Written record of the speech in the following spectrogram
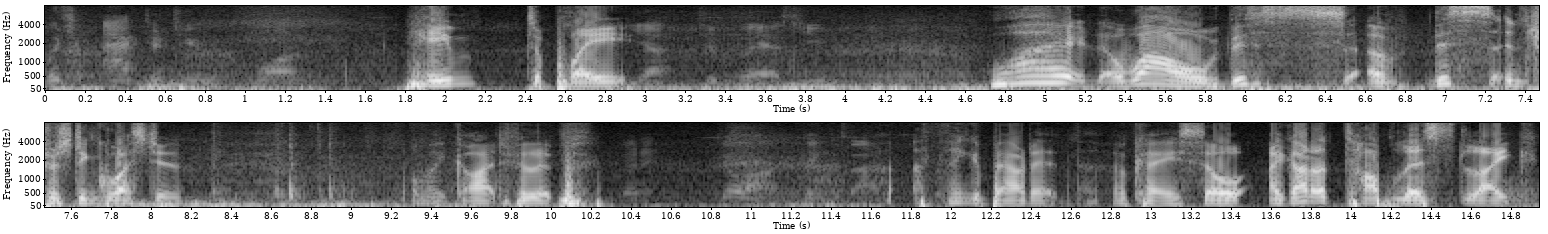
Which actor do you want? Him to play Yeah, to play as you. What? Wow, this is this interesting question. Oh my God, Philip. On, think about it. Uh, Think about it. Okay, so I got a top list like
